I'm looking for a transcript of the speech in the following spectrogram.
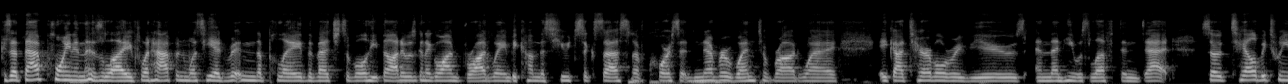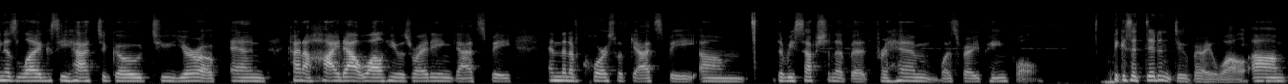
because at that point in his life what happened was he had written the play the vegetable. He thought it was going to go on broadway and become this huge success and of course it never went to broadway. It got terrible reviews and then he was left in debt. So tail between his legs he had to go to europe and kind of hide out while he was writing gatsby. And then of course with gatsby um, the reception of it for him was very painful because it didn't do very well. Um,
